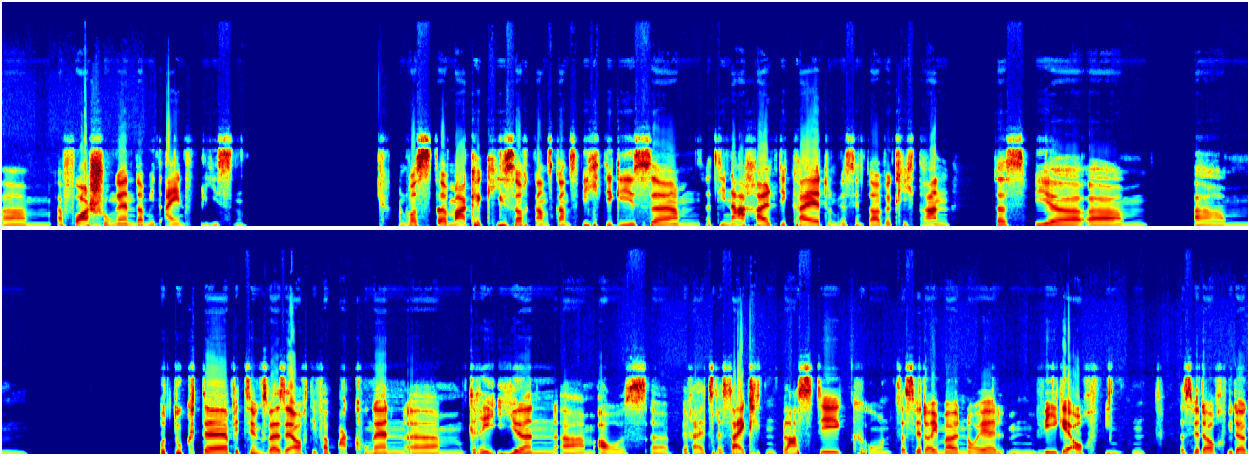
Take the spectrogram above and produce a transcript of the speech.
ähm, Erforschungen damit einfließen. Und was der Marke Kies auch ganz, ganz wichtig ist, ähm, die Nachhaltigkeit. Und wir sind da wirklich dran, dass wir ähm, ähm, Produkte beziehungsweise auch die Verpackungen ähm, kreieren ähm, aus äh, bereits recyceltem Plastik und dass wir da immer neue ähm, Wege auch finden, dass wir da auch wieder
